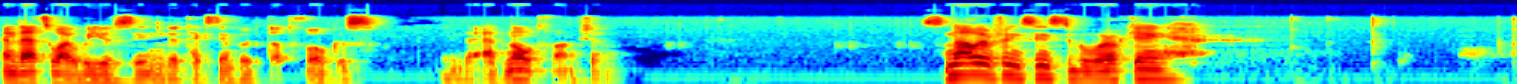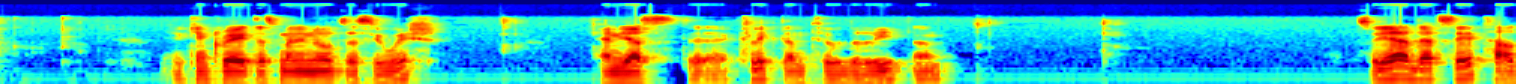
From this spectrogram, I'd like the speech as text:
And that's why we're using the text input.focus in the add node function. So now everything seems to be working. You can create as many nodes as you wish and just uh, click them to delete them. So yeah, that's it, how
